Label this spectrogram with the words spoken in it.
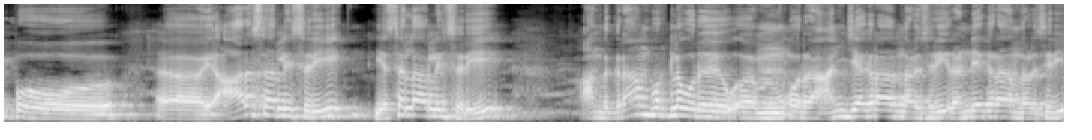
இப்போது ஆர்எஸ்ஆர்லேயும் சரி எஸ்எல்ஆர்லேயும் சரி அந்த கிராமப்புறத்தில் ஒரு ஒரு அஞ்சு ஏக்கரா இருந்தாலும் சரி ரெண்டு ஏக்கரா இருந்தாலும் சரி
